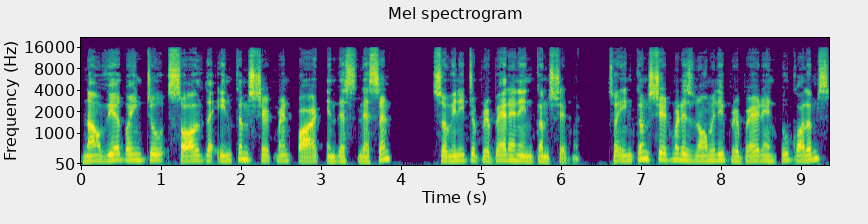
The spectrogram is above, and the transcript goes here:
Now we are going to solve the income statement part in this lesson. So we need to prepare an income statement. So income statement is normally prepared in two columns.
